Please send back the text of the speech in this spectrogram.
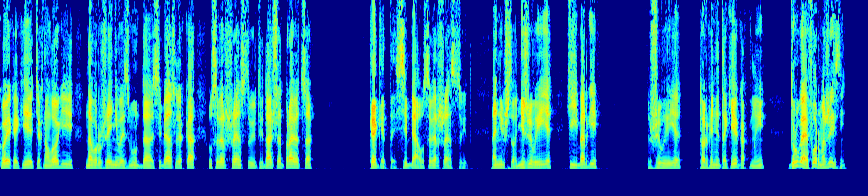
Кое-какие технологии на вооружение возьмут, да себя слегка усовершенствуют и дальше отправятся. Как это себя усовершенствует? Они что, не живые? Киборги? Живые, только не такие, как мы. Другая форма жизни.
